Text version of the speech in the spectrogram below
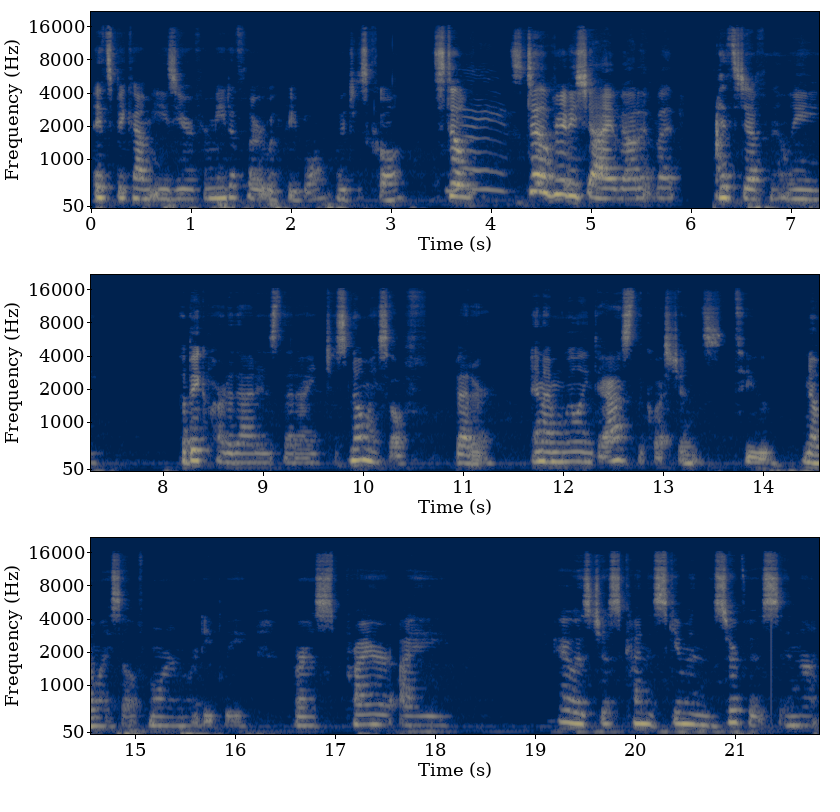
It's become easier for me to flirt with people, which is cool. Still, Yay. still pretty shy about it, but it's definitely a big part of that is that I just know myself better and I'm willing to ask the questions to know myself more and more deeply. Whereas prior, I I was just kind of skimming the surface and not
